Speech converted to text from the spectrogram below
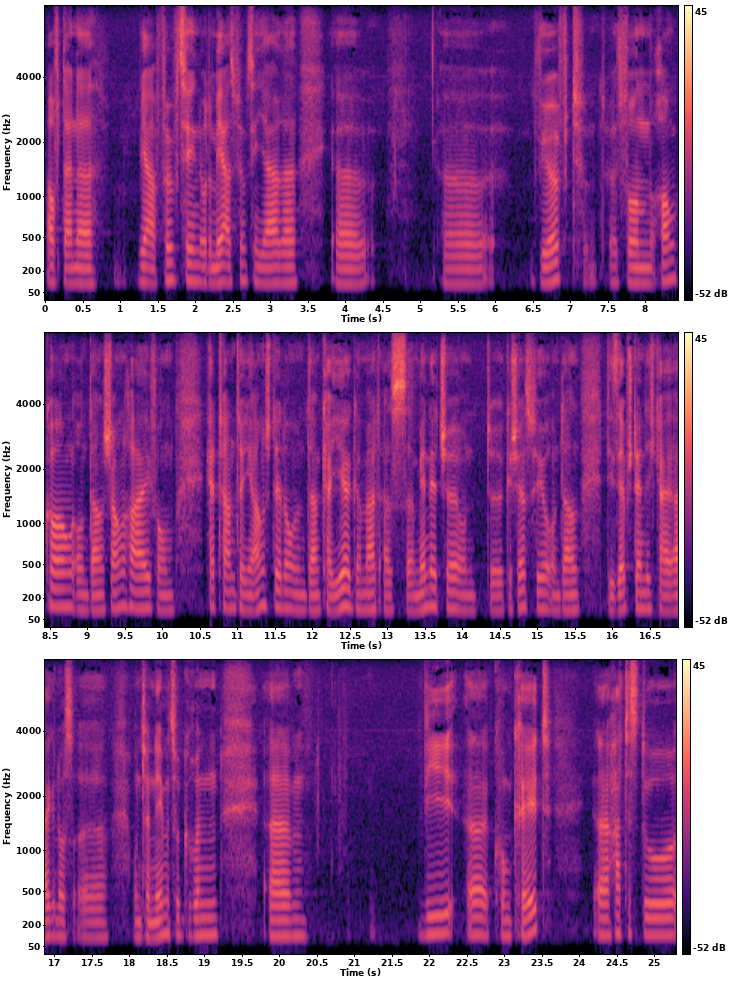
auf deine ja, 15 oder mehr als 15 Jahre wirft, äh, von Hongkong und dann Shanghai, von Headhunter in Anstellung und dann Karriere gemacht als äh, Manager und äh, Geschäftsführer und dann die Selbstständigkeit, eigenes äh, Unternehmen zu gründen. Ähm, wie äh, konkret äh, hattest du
